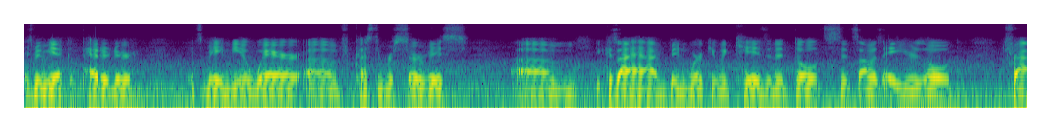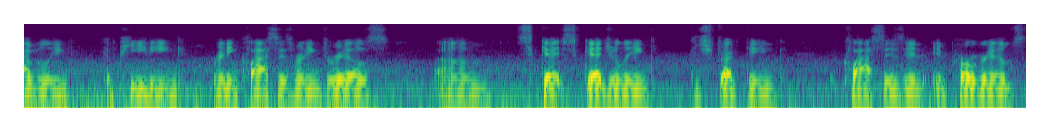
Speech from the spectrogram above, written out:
it's made me a competitor, it's made me aware of customer service um, because I have been working with kids and adults since I was eight years old, traveling, competing, running classes, running drills, um, ske- scheduling, constructing classes and, and programs.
